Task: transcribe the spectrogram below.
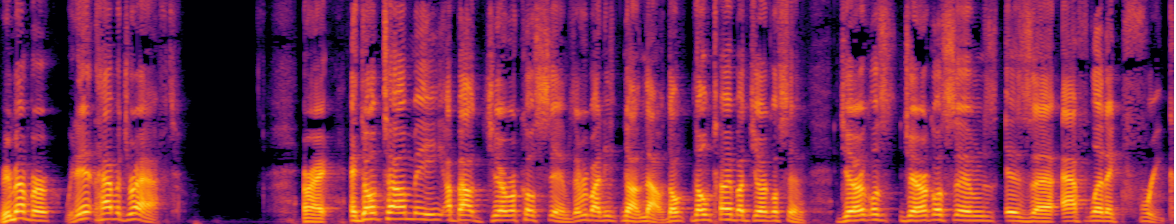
Remember, we didn't have a draft. All right. And don't tell me about Jericho Sims. Everybody, no, no, don't, don't tell me about Jericho Sims. Jericho, Jericho Sims is an athletic freak.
